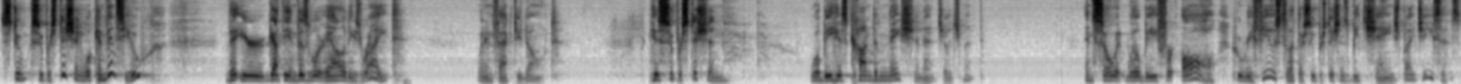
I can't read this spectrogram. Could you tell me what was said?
Stu- superstition will convince you that you've got the invisible realities right when in fact you don't. His superstition will be his condemnation at judgment. And so it will be for all who refuse to let their superstitions be changed by Jesus.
